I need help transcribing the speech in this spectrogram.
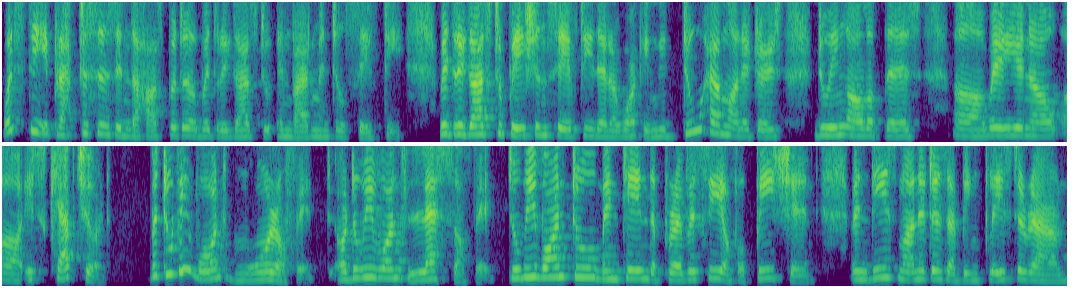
What's the practices in the hospital with regards to environmental safety? With regards to patient safety that are working, we do have monitors doing all of this uh, where, you know, uh, it's captured. But do we want more of it or do we want less of it? Do we want to maintain the privacy of a patient when these monitors are being placed around?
